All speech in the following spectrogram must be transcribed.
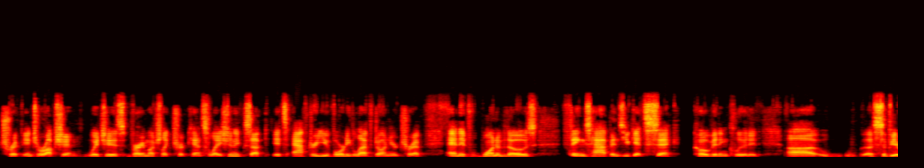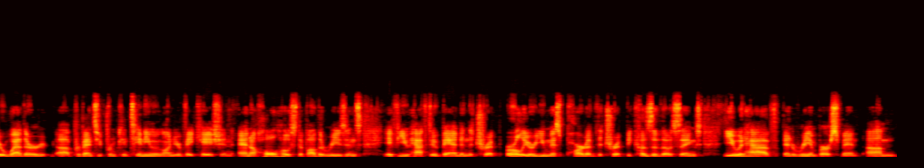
trip interruption, which is very much like trip cancellation, except it's after you've already left on your trip. And if one of those things happens, you get sick, COVID included. Uh, severe weather uh, prevents you from continuing on your vacation, and a whole host of other reasons. If you have to abandon the trip earlier, you miss part of the trip because of those things, you would have a reimbursement um,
